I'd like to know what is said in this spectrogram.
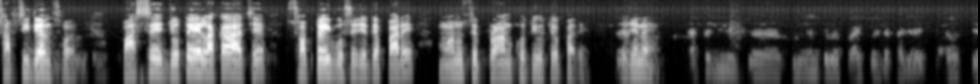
সাবসিডেন্স হয় পাশে যত এলাকা আছে সবটাই বসে যেতে পারে মানুষের প্রাণ ক্ষতি হতে পারে। সেই জন্য একটা জিনিস খনি অঞ্চলে প্রায়শই দেখা যায় সেটা হচ্ছে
